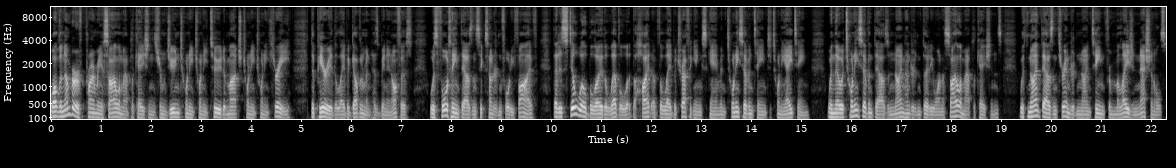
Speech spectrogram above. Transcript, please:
While the number of primary asylum applications from June 2022 to March 2023, the period the Labor government has been in office, was 14,645, that is still well below the level at the height of the labour trafficking scam in 2017 to 2018, when there were 27,931 asylum applications, with 9,319 from Malaysian nationals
